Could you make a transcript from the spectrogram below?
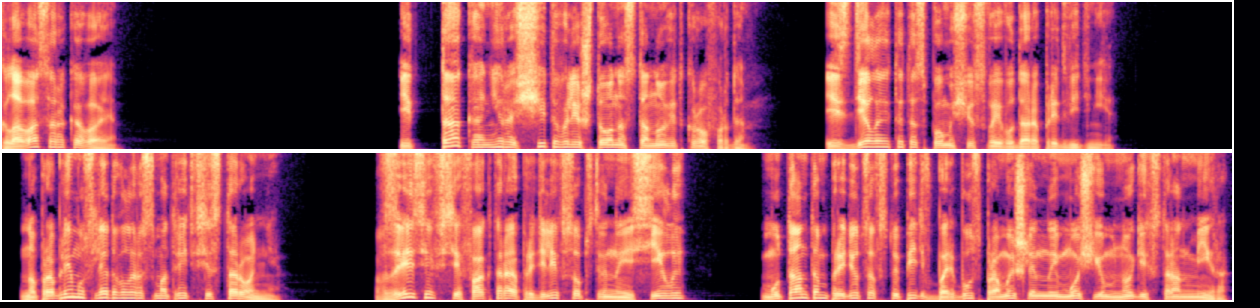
Глава сороковая И так они рассчитывали, что он остановит Крофорда. И сделает это с помощью своего дара предвидения. Но проблему следовало рассмотреть всесторонне. Взвесив все факторы, определив собственные силы, мутантам придется вступить в борьбу с промышленной мощью многих стран мира.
